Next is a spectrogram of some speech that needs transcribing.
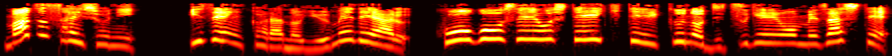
まず最初に、以前からの夢である光合成をして生きていくの実現を目指して、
